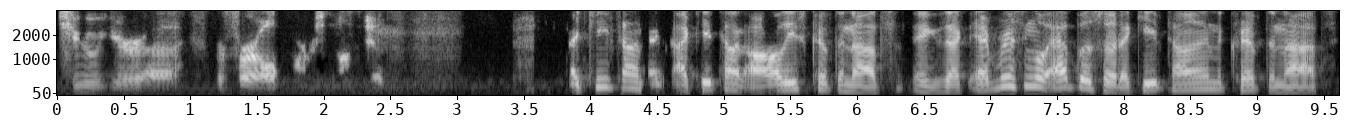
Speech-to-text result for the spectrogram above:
to your uh, referral for Celsius. I keep telling I keep telling all these cryptonauts exact every single episode. I keep telling the cryptonauts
